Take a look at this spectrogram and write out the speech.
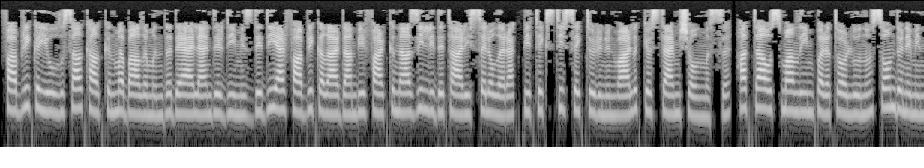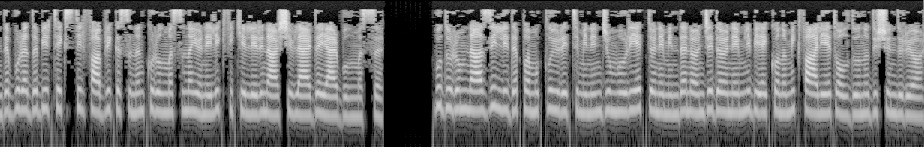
Fabrikayı ulusal kalkınma bağlamında değerlendirdiğimizde diğer fabrikalardan bir farkı Nazilli'de tarihsel olarak bir tekstil sektörünün varlık göstermiş olması, hatta Osmanlı İmparatorluğu'nun son döneminde burada bir tekstil fabrikasının kurulmasına yönelik fikirlerin arşivlerde yer bulması. Bu durum Nazilli'de pamuklu üretiminin Cumhuriyet döneminden önce de önemli bir ekonomik faaliyet olduğunu düşündürüyor.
